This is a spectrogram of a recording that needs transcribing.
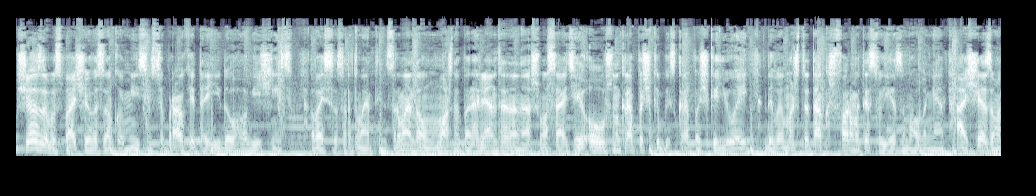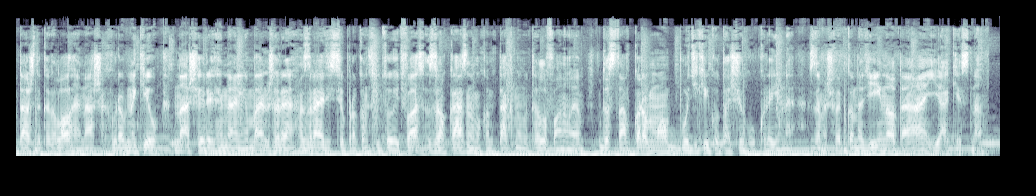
що забезпечує високу міцність оправки та її довговічність. Весь асортимент інструменту можна переглянути на нашому сайті ocean.biz.ua, де ви можете також оформити своє замовлення. А ще завантажити каталоги наших виробників. Наші регіональні менеджери з радістю проконсультують вас за оказаними контактними телефонами. Доставку робимо будь-який куточок України. З ними швидко надійно та якісно.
